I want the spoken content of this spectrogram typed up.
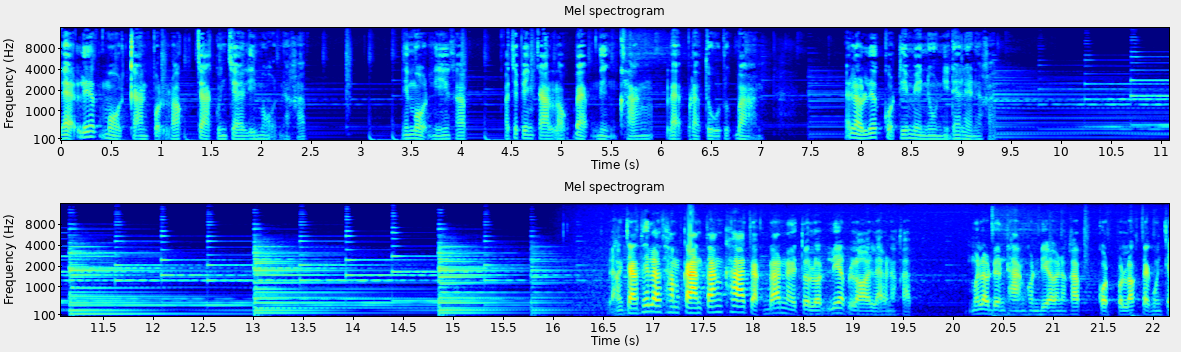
และเลือกโหมดการปลดล็อกจากกุญแจรีโมทนะครับ ในโหมดนี้ครับก็จะเป็นการล็อกแบบ 1 ครั้งและประตูทุกบาน ให้เราเลือกกดที่เมนูนี้ได้เลยนะครับ หลังจากที่เราทำการตั้งค่าจากด้านในตัวรถเรียบร้อยแล้วนะครับ เมื่อเราเดินทางคนเดียวนะครับ กดปลดล็อกจากกุญแจ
